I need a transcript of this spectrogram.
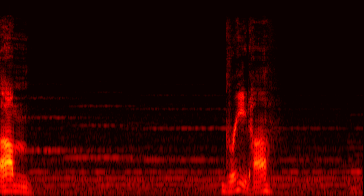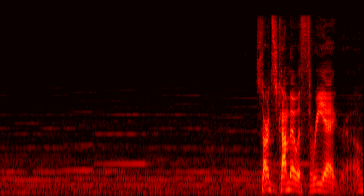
um. Greed, huh? Starts combat with three aggro.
